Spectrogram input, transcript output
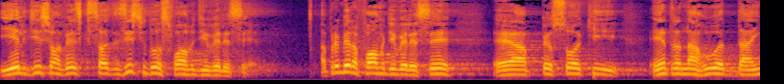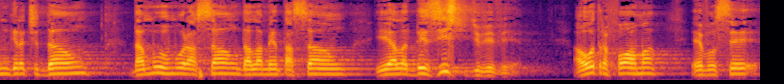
e ele disse uma vez que só existem duas formas de envelhecer. A primeira forma de envelhecer é a pessoa que entra na rua da ingratidão, da murmuração, da lamentação e ela desiste de viver. A outra forma é você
